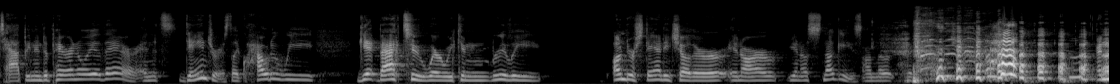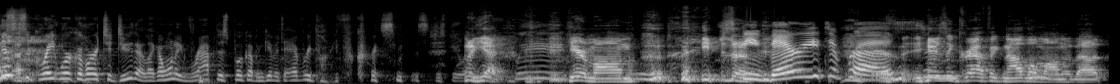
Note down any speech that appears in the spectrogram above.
tapping into paranoia there and it's dangerous like how do we get back to where we can really understand each other in our you know snuggies on the, the couch. and this is a great work of art to do that like i want to wrap this book up and give it to everybody for christmas just be like yeah. please. Here, mom. here's, Be very depressed. here's a graphic novel, mom, about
